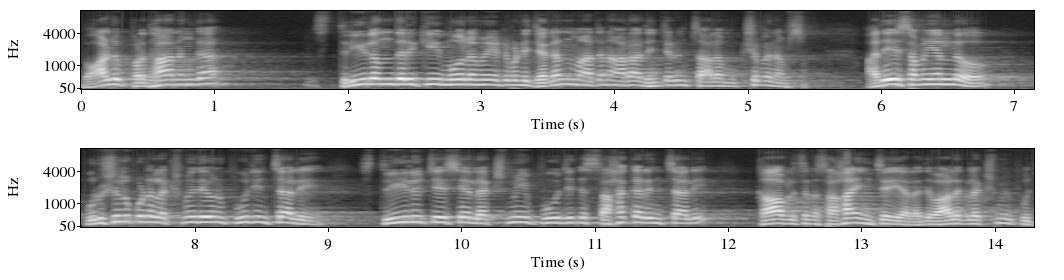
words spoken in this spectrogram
వాళ్ళు ప్రధానంగా స్త్రీలందరికీ మూలమైనటువంటి జగన్మాతను ఆరాధించడం చాలా ముఖ్యమైన అంశం. అదే సమయంలో పురుషులు కూడా లక్ష్మీదేవిని పూజించాలి. స్త్రీలు చేసే లక్ష్మీ పూజకి సహకరించాలి. కావలసిన సహాయం చేయాలి. అది వాళ్ళకి లక్ష్మీ పూజ.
